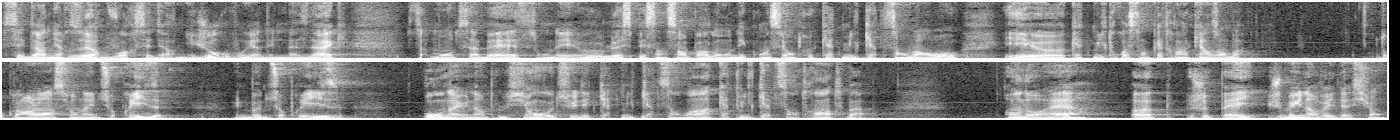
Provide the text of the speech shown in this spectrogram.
ces dernières heures, voire ces derniers jours. Vous regardez le Nasdaq, ça monte, ça baisse. On est, euh, le SP500, pardon, on est coincé entre 4420 en haut et 4395 euh, en bas. Donc normalement, si on a une surprise, une bonne surprise, on a une impulsion au-dessus des 4420, 4430, bah, en horaire, hop, je paye, je mets une invalidation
